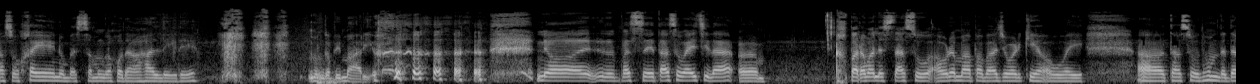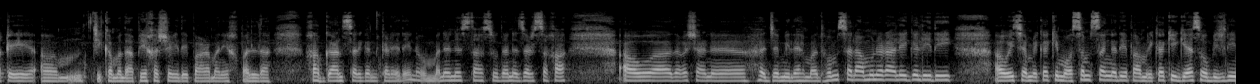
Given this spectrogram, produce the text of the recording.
تاسو خې نو بس موږ خدا حال دی دی موږ بیمار یو نو بس تاسو وایي چې دا خپرونه ستاسو اورم په باجوړ کې او وای تاسو هم د دقه چې کومه د پیښه شوې د پاړه باندې خپل د خفغان سرګند کړي دي نو مننه تاسو د نظر څخه او دغه شان جمیل احمد هم سلامونه را لېګلې دي او چې امریکا کې موسم څنګه دی په امریکا کې ګیس او بجلی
